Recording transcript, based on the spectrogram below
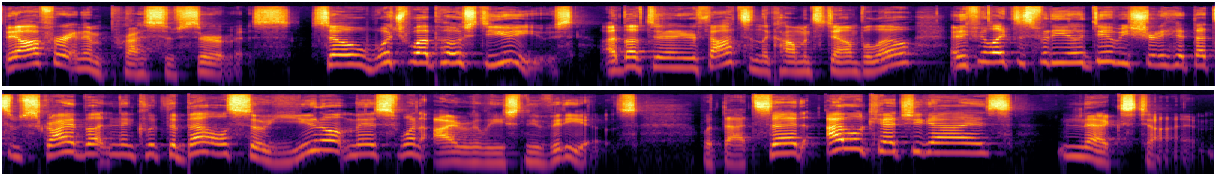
They offer an impressive service. So, which web host do you use? I'd love to know your thoughts in the comments down below. And if you like this video, do be sure to hit that subscribe button and click the bell so you don't miss when I release new videos. With that said, I will catch you guys next time.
